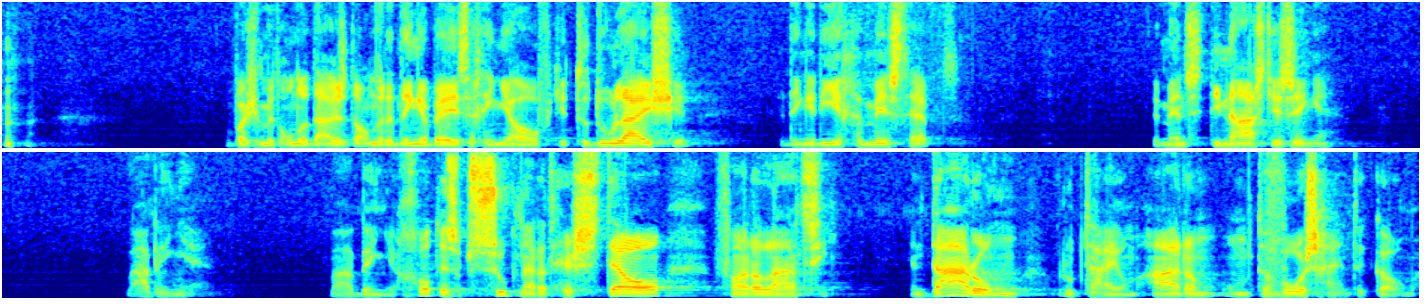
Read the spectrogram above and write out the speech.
Of was je met honderdduizend andere dingen bezig in je hoofd? Je to-do-lijstje, de dingen die je gemist hebt, de mensen die naast je zingen. Waar ben je? Waar ben je? God is op zoek naar het herstel van relatie. En daarom roept hij om Adam om tevoorschijn te komen.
